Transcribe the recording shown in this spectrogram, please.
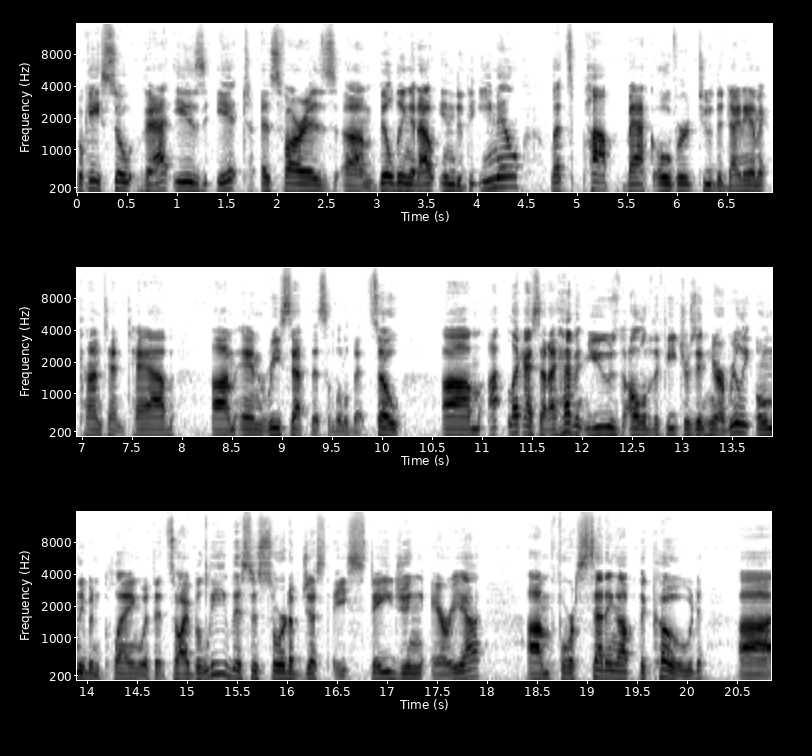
Okay, so that is it as far as um, building it out into the email. Let's pop back over to the dynamic content tab um, and reset this a little bit. So um, I, like I said, I haven't used all of the features in here. I've really only been playing with it. So I believe this is sort of just a staging area um, for setting up the code uh,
